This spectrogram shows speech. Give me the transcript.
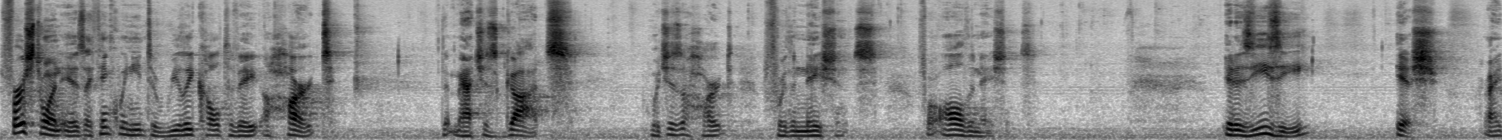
The first one is I think we need to really cultivate a heart that matches God's. which is a heart for the nations, for all the nations. It is easy ish, right?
